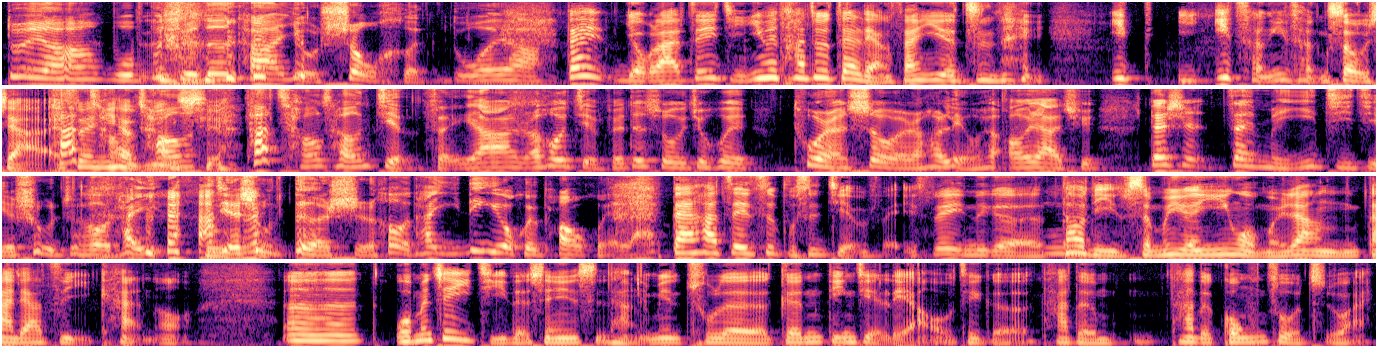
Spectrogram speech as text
对啊，我不觉得他有瘦很多呀。但有啦，这一集，因为他就在两三页之内一一一层一层瘦下来，所以你很明显。他常常减肥啊，然后减肥的时候就会突然瘦了，然后脸会凹下去。但是在每一集结束之后，他一 结束的时候，他一定又会胖回来。但他这次不是减肥，所以那个到底什么原因，我们让大家自己看哦。嗯、呃，我们这一集的深夜食堂里面，除了跟丁姐聊这个她的她的工作之外，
